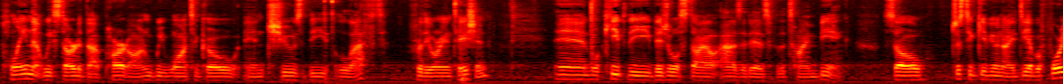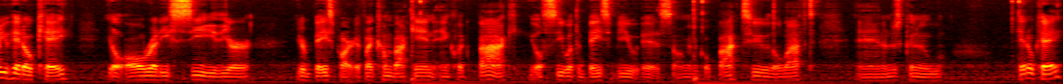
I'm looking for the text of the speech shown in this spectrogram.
plane that we started that part on we want to go and choose the left for the orientation and we'll keep the visual style as it is for the time being. So just to give you an idea, before you hit OK, you'll already see your your base part. If I come back in and click back, you'll see what the base view is. So I'm going to go back to the left and I'm just going to hit OK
